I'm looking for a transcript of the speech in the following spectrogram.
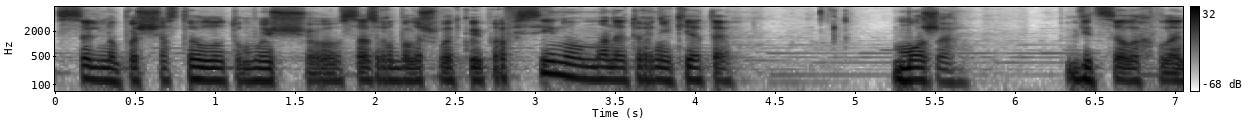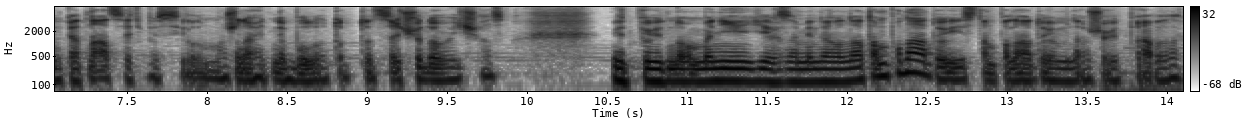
сильно пощастило, тому що все зробили швидко і професійно. У мене турнікети може від сили хвилин 15 висіли, може навіть не було. Тобто це чудовий час. Відповідно, мені їх замінили на тампонаду, і з тампонадою мене вже відправили.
